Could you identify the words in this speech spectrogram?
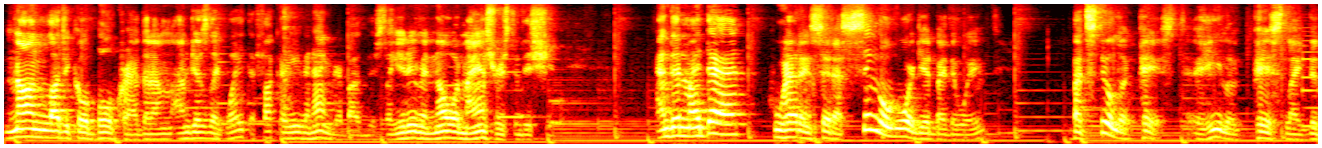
non-logical bullcrap that I'm, I'm just like, why the fuck are you even angry about this? Like you don't even know what my answer is to this shit. And then my dad, who hadn't said a single word yet, by the way, but still looked pissed. He looked pissed, like the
